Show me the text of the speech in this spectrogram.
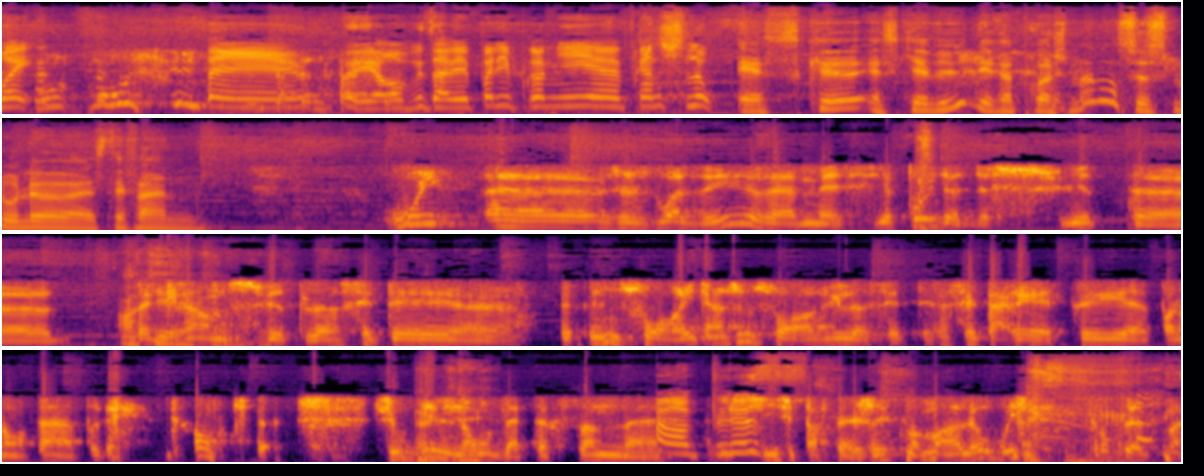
Oui. Moi moi aussi. Ben, ben, on vous avait pas les premiers euh, French slow. Est-ce que est-ce qu'il y avait eu des rapprochements dans ce slow-là, euh, Stéphane? Oui, euh, je dois dire, euh, mais il n'y a pas eu de, de suite, euh, de grande suite. là. C'était euh, une soirée. Quand j'ai une soirée, là, ça s'est arrêté euh, pas longtemps après. Donc, euh, j'ai oublié le nom de la personne euh, En plus. qui j'ai partagé ce moment-là. Oui, complètement.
